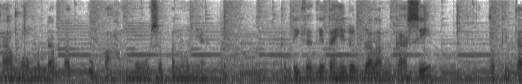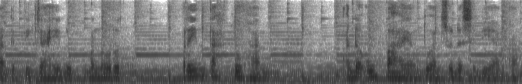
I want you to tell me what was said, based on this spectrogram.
kamu mendapat upahmu sepenuhnya. Ketika kita hidup dalam kasih atau kita ketika hidup menurut perintah Tuhan, ada upah yang Tuhan sudah sediakan.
